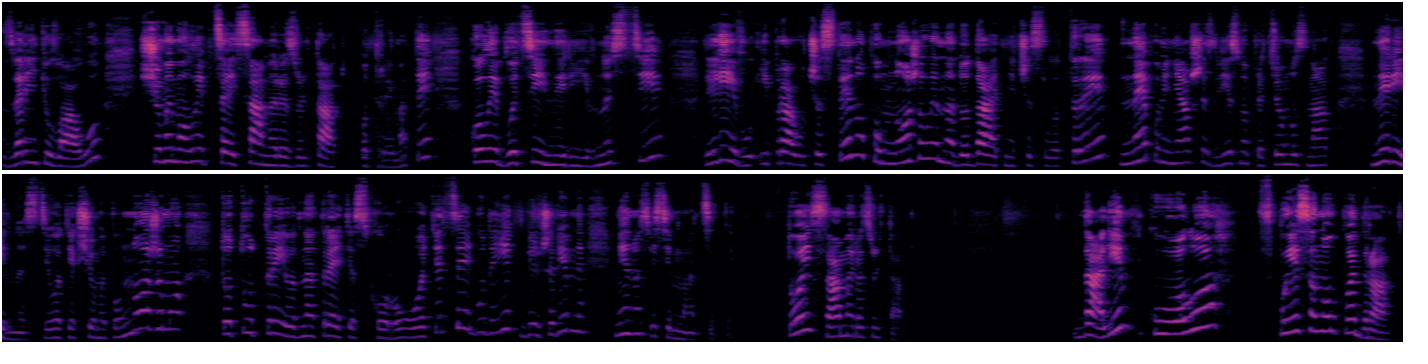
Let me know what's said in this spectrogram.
Зверніть увагу, що ми могли б цей самий результат отримати, коли б в оцій нерівності ліву і праву частину помножили на додатнє число 3, не помінявши, звісно, при цьому знак нерівності. От якщо ми помножимо, то тут 3 і 1 третя скоротяться і буде х більше рівне мінус 18. Той самий результат. Далі коло вписано в квадрат.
